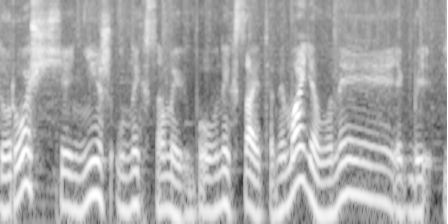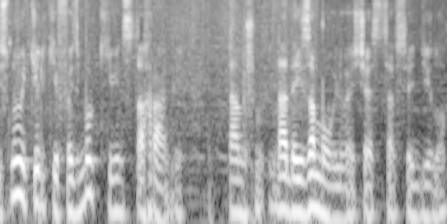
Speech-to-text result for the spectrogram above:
дорожче, ніж у них самих, бо у них сайта немає, вони якби існують тільки в Фейсбуці і в Інстаграмі. Там ж треба і замовлювати через це все діло.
